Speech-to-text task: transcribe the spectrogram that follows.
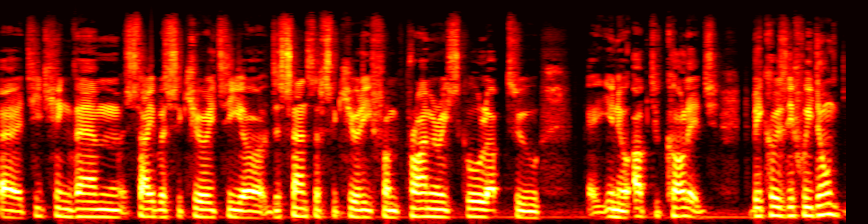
uh, teaching them cybersecurity or the sense of security from primary school up to uh, you know up to college because if we don't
